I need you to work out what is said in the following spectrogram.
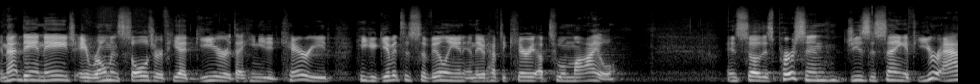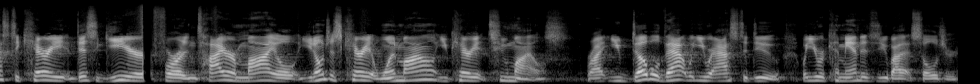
In that day and age, a Roman soldier, if he had gear that he needed carried, he could give it to a civilian and they would have to carry up to a mile. And so, this person, Jesus is saying, if you're asked to carry this gear for an entire mile, you don't just carry it one mile, you carry it two miles, right? You double that what you were asked to do, what you were commanded to do by that soldier.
